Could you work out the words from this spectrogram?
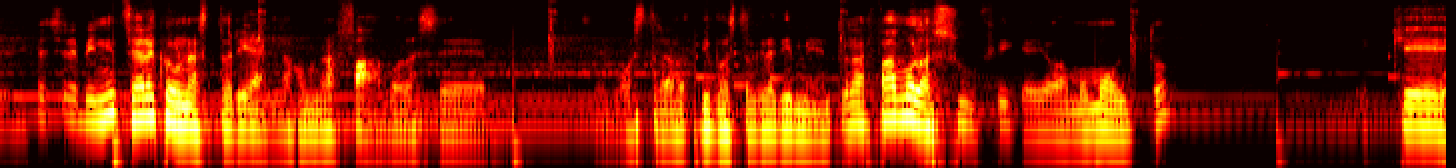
piacerebbe iniziare con una storiella, con una favola, se, se vostra, di vostro gradimento. Una favola sufi che io amo molto e che,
